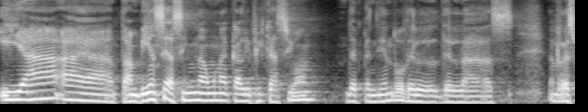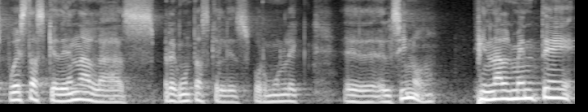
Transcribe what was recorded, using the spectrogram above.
y ya ah, también se asigna una calificación dependiendo de, las respuestas que den a las preguntas que les formule eh, el sínodo. Finalmente,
